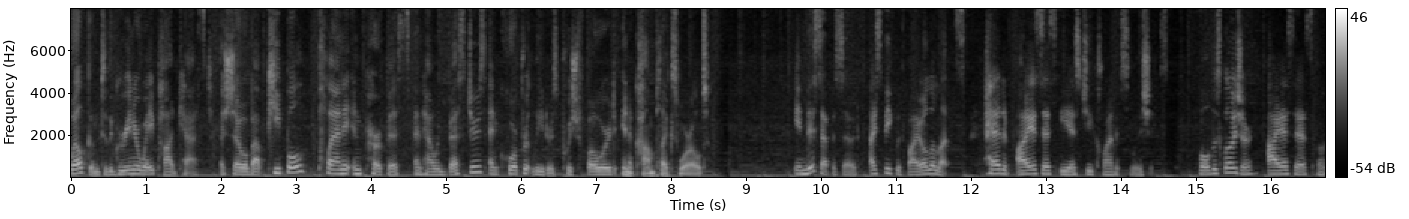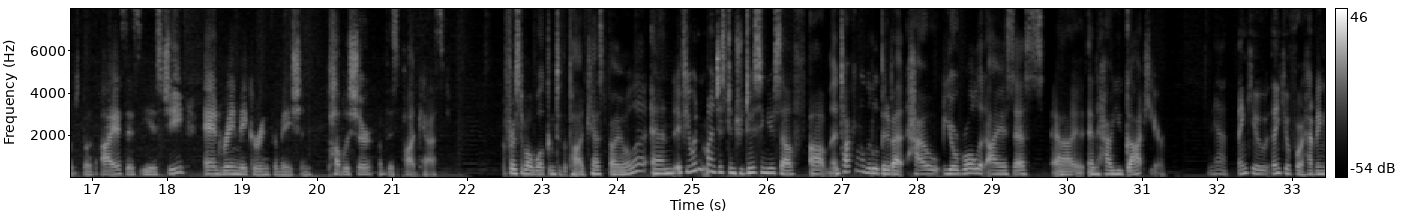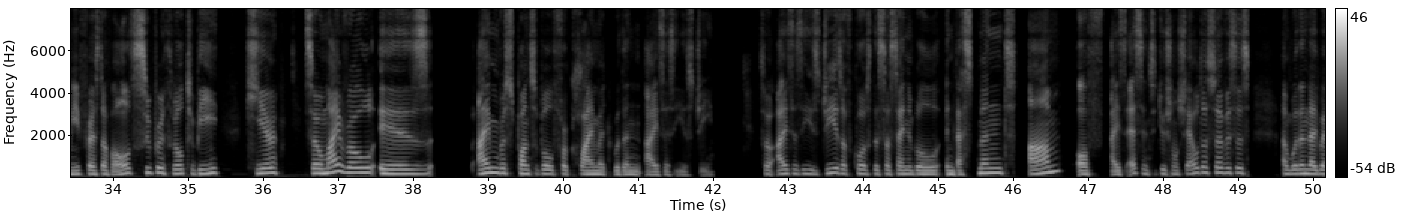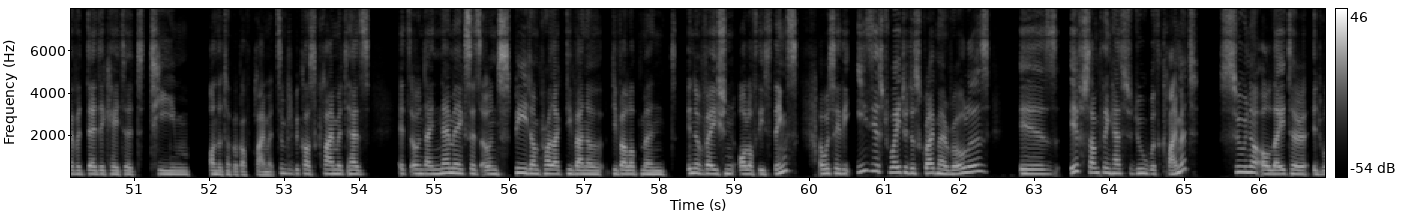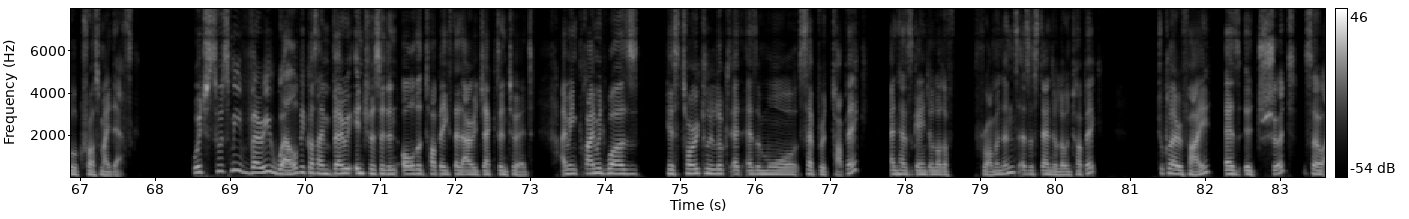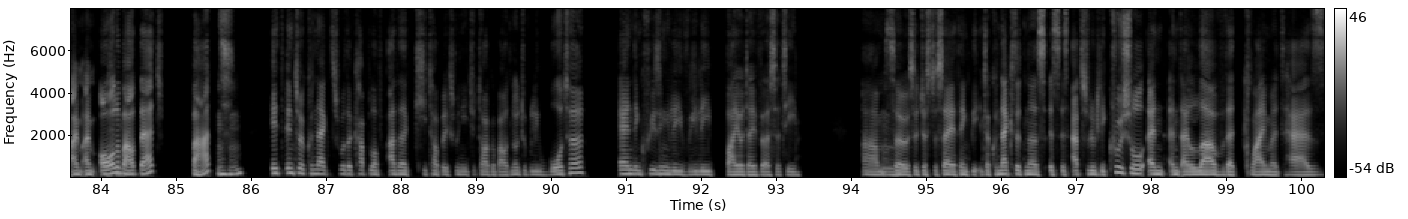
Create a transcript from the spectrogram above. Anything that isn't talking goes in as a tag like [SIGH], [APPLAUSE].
Welcome to the Greener Way podcast, a show about people, planet, and purpose, and how investors and corporate leaders push forward in a complex world. In this episode, I speak with Viola Lutz, head of ISS ESG Climate Solutions. Full disclosure ISS owns both ISS ESG and Rainmaker Information, publisher of this podcast. First of all, welcome to the podcast, Viola. And if you wouldn't mind just introducing yourself um, and talking a little bit about how your role at ISS uh, and how you got here. Yeah, thank you. Thank you for having me. First of all, super thrilled to be here. So, my role is I'm responsible for climate within ISS ESG. So, ISS ESG is, of course, the sustainable investment arm of ISS, Institutional Shareholder Services. And within that, we have a dedicated team on the topic of climate, simply because climate has its own dynamics, its own speed on product develop, development, innovation, all of these things. I would say the easiest way to describe my role is, is if something has to do with climate, sooner or later it will cross my desk, which suits me very well because I'm very interested in all the topics that are adjacent into it. I mean, climate was historically looked at as a more separate topic and has gained a lot of prominence as a standalone topic to clarify, as it should. So I'm I'm all mm-hmm. about that. But mm-hmm. it interconnects with a couple of other key topics we need to talk about, notably water and increasingly really biodiversity. Um, mm. So, so just to say, I think the interconnectedness is, is absolutely crucial, and and I love that climate has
